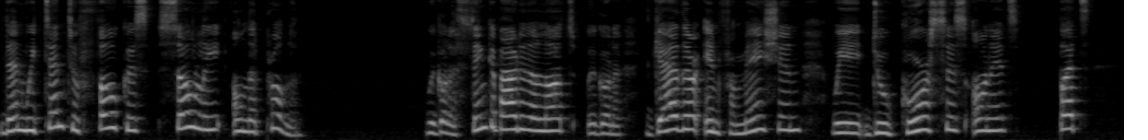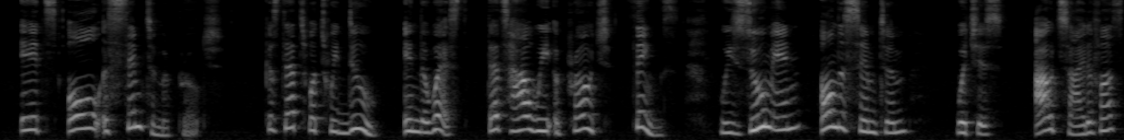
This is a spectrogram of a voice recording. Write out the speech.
then we tend to focus solely on that problem. We're going to think about it a lot. We're going to gather information. We do courses on it. But it's all a symptom approach because that's what we do in the West. That's how we approach things. we zoom in on the symptom, which is outside of us,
